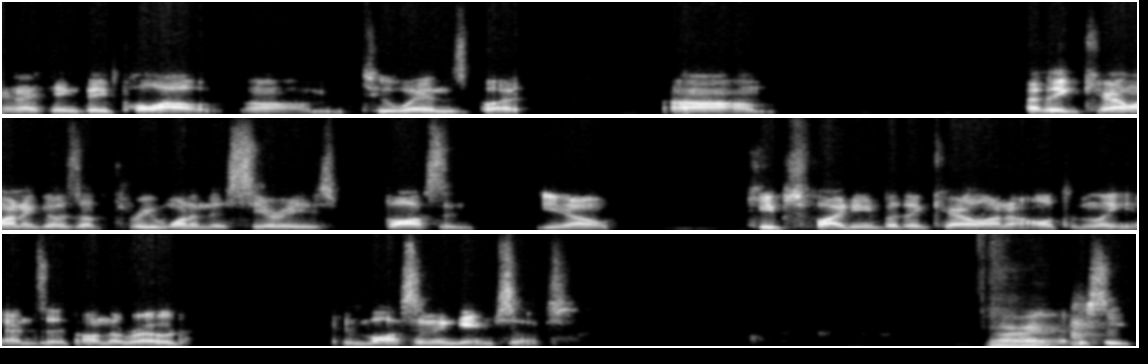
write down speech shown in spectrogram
and I think they pull out um, two wins. But um, I think Carolina goes up three one in this series. Boston, you know, keeps fighting, but then Carolina ultimately ends it on the road in Boston in Game Six. All right. Obviously,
